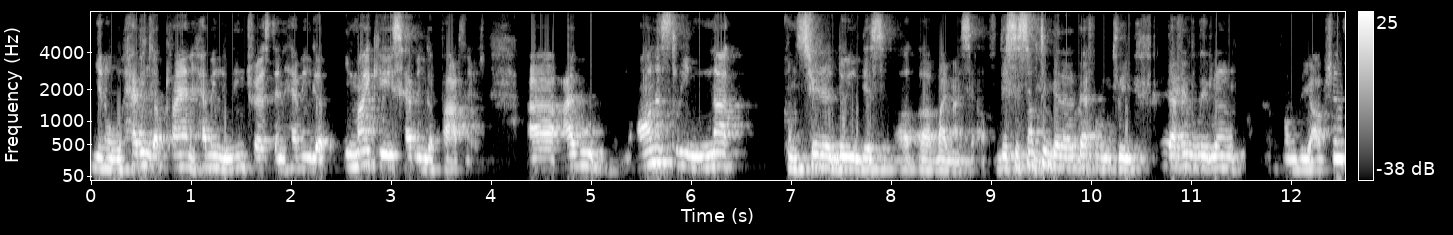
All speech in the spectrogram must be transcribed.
you know having a plan having an interest and having a in my case having a partner. Uh, I would honestly not consider doing this uh, uh by myself. This is something that I definitely definitely learned from the options.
